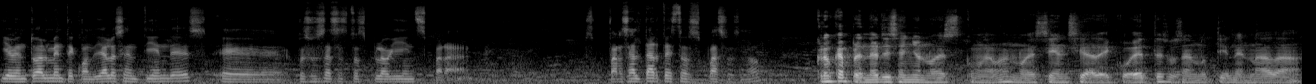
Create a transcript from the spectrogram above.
y eventualmente cuando ya los entiendes, eh, pues usas estos plugins para, pues, para saltarte estos pasos, ¿no? Creo que aprender diseño no es como no es ciencia de cohetes, o sea, no tiene nada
